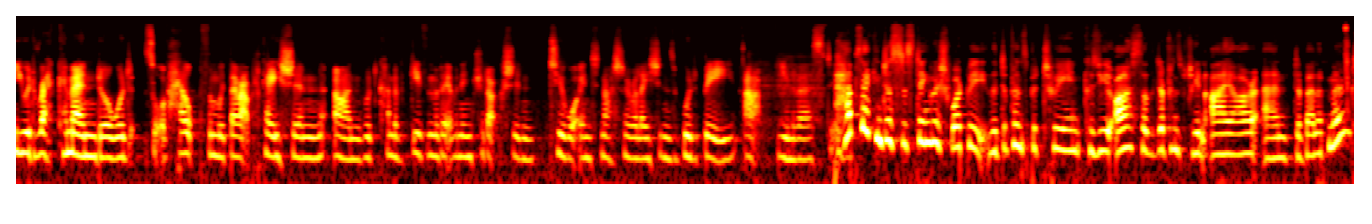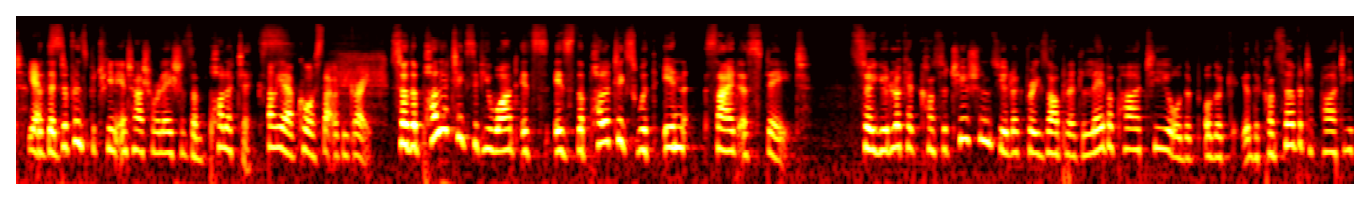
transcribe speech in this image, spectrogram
you would recommend or would sort of help them with their application and would kind of give them a bit of an introduction to what international relations would be at university? Perhaps I can just distinguish what we the difference between because you asked the difference between IR and development, yes. but the difference between international relations and politics. Oh yeah, of course, that would be great. So the politics, if you want, it's it's the politics within inside a state. So you look at constitutions, you look, for example, at the Labour Party or the, or the, the Conservative Party.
